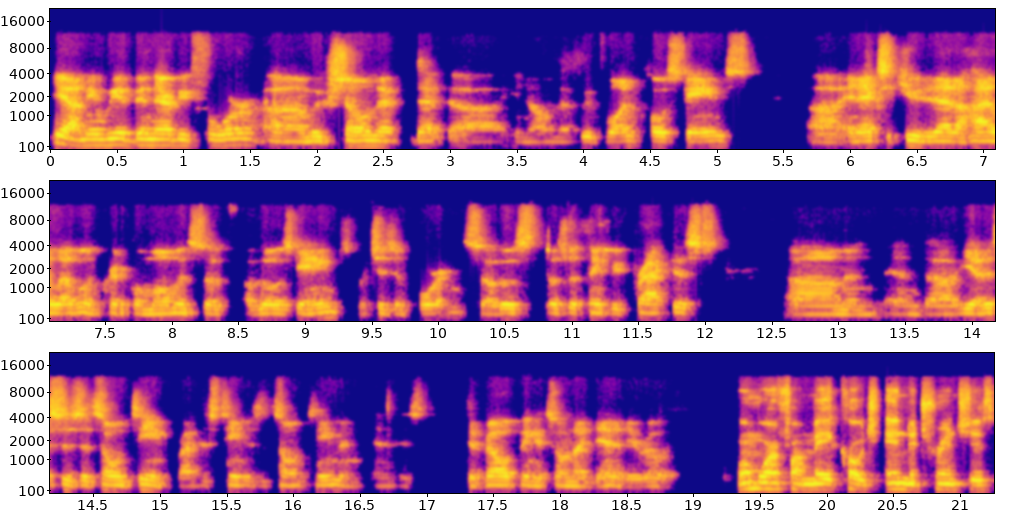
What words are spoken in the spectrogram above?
Yeah, I mean we have been there before. Um, we've shown that that uh, you know that we've won close games uh, and executed at a high level in critical moments of, of those games, which is important. So those those are things we practice. Um, and and uh, yeah, this is its own team, right? This team is its own team and, and is developing its own identity, really. One more, if I may, coach, in the trenches.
